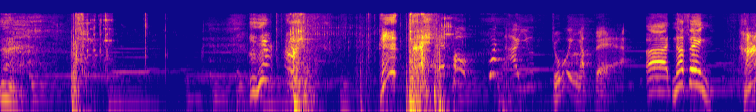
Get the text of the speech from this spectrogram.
Peppo, what are you doing up there? Uh, nothing. Huh?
